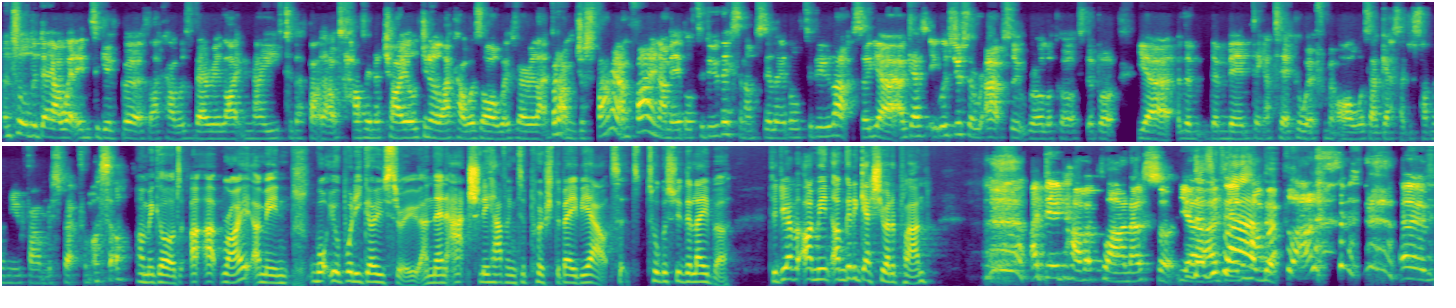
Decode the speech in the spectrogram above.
until the day I went in to give birth, like I was very like naive to the fact that I was having a child. You know, like I was always very like, but I'm just fine. I'm fine. I'm able to do this, and I'm still able to do that. So yeah, I guess it was just an absolute roller coaster. But yeah, the the main thing I take away from it all was I guess I just have a newfound respect for myself. Oh my god, uh, uh, right? I mean, what your body goes through, and then actually having to push the baby out. Talk us through the labour. Did you have? I mean, I'm going to guess you had a plan. I did have a plan. I so yeah, I did have a plan. um,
